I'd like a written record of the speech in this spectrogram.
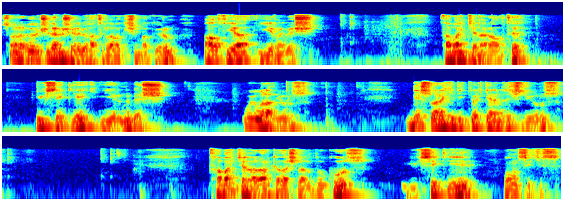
Sonra ölçülerini şöyle bir hatırlamak için bakıyorum. 6'ya 25. Taban kenar 6. Yükseklik 25. Uygula diyoruz. Bir sonraki dikdörtgenimizi çiziyoruz. Taban kenar arkadaşlar 9, yüksekliği 18.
